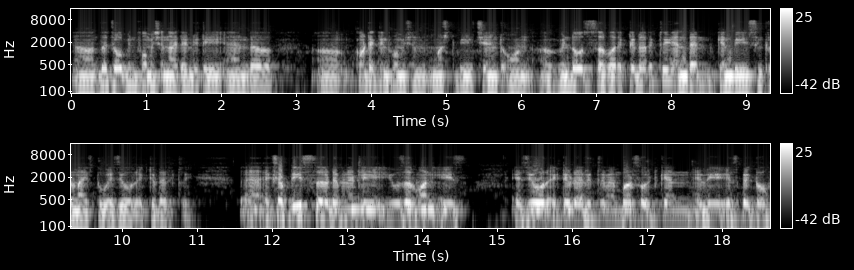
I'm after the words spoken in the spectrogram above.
the job information identity and uh, contact information must be changed on uh, Windows Server Active Directory and then can be synchronized to Azure Active Directory. Uh, except this, definitely user one is Azure Active Directory member, so it can every aspect of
